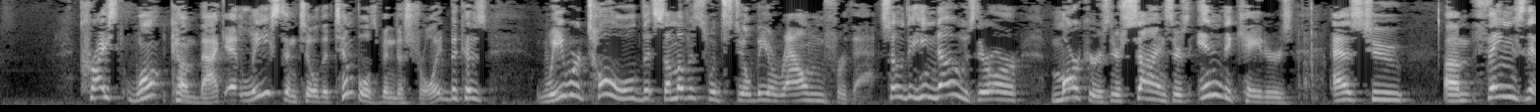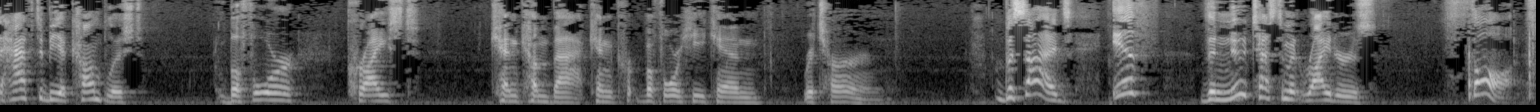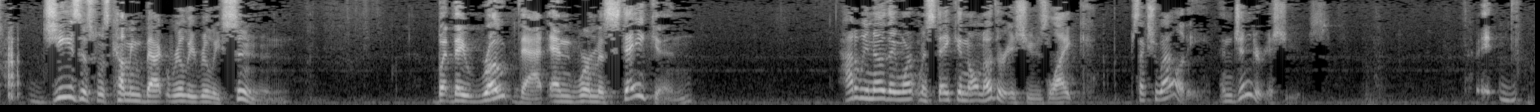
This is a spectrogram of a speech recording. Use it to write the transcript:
Christ won't come back, at least until the temple's been destroyed, because we were told that some of us would still be around for that. So that he knows there are markers, there's signs, there's indicators as to um, things that have to be accomplished before Christ can come back, can, before he can return. Besides, if the New Testament writers thought Jesus was coming back really, really soon, but they wrote that and were mistaken. How do we know they weren't mistaken on other issues like sexuality and gender issues?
